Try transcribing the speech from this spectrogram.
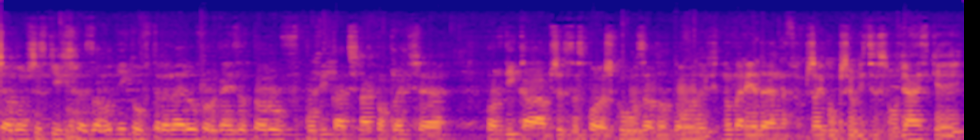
Chciałbym wszystkich zawodników, trenerów, organizatorów powitać na kompleksie Ordika przy Zespole Szkół Zawodowych numer 1 w Brzegu przy ulicy Słowiańskiej.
